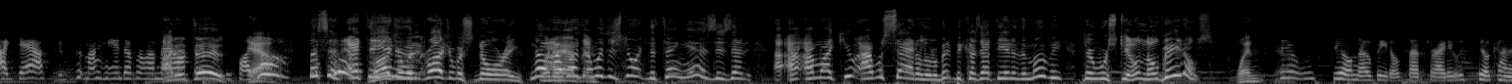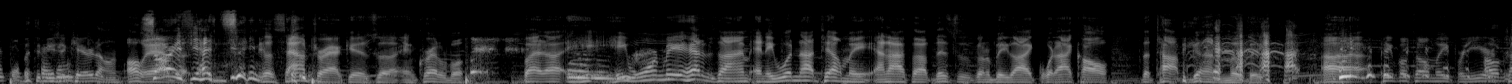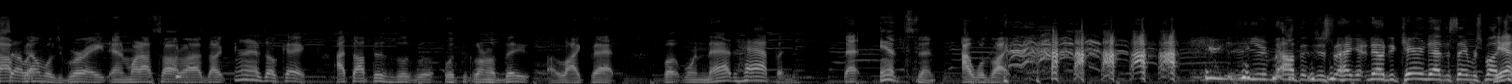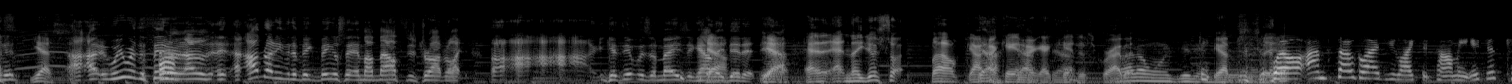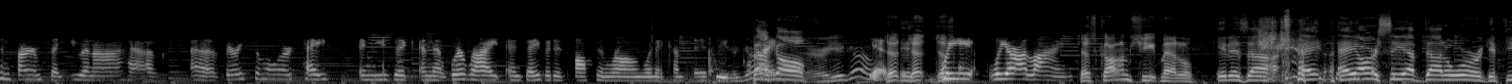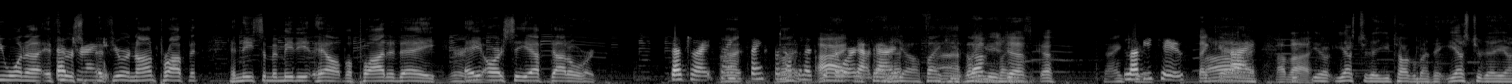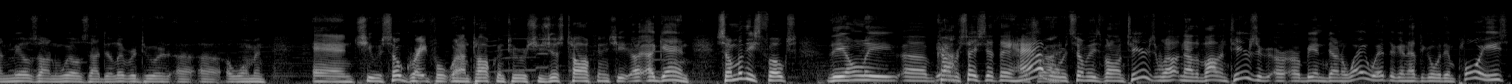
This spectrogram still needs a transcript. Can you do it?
I gasped and put my hand over my mouth. I did too. just like, Yeah. Listen, at the end Roger of was, the, Roger was snoring. No, when it I was. I happened. was just doing. The thing is, is that I, I- I'm like you. I was sad a little bit because at the end of the movie, there were still no Beatles. When There was still no Beatles. That's right. It was still kind of But the devastating. music carried on. oh yeah, Sorry if you hadn't seen it. The it. soundtrack is uh, incredible, but uh, he he warned me ahead of time, and he would not tell me. And I thought this is going to be like what I call the Top Gun movie. uh, people told me for years Top Oversell it. Gun was great, and when I saw it, I was like, eh, "It's okay." I thought this was was going to be uh, like that, but when that happened, that instant, I was like, Your mouth is just hanging. No, did Karen have the same response "Yes, you did? yes." I, I, we were in the theater, and I was, I'm not even a big Beatles fan, and my mouth just dropped. I'm like, because it was amazing how yeah, they did it. Yeah, and and they just saw. Well, I, I can't. I, I yeah, can't yeah. describe I don't want to get in. You have to say it. Well, I'm so glad you liked it, Tommy. It just confirms that you and I have a very similar taste in music, and that we're right, and David is often wrong when it comes to his music. Back off. There you go. Yes. Just, just, just, we we are aligned. just call them sheet metal. It is uh, a- arcf.org. If you want to, if That's you're right. if you're a nonprofit and need some immediate help, apply today. Very good. arcf.org. That's right. Thanks, right. thanks for All helping right. us get All the right. word out, Thank guys. you. Thank you. Uh, Thank Love you. you, thank Jessica. Thank Love you. you too. Take Bye. care. Bye bye. You know, yesterday you talk about that. Yesterday on Meals on Wheels, I delivered to a, a, a- a woman, and she was so grateful when I'm talking to her. She's just talking. She again, some of these folks, the only uh, conversations that they have are with some of these volunteers. Well, now the volunteers are, are, are being done away with. They're going to have to go with employees,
